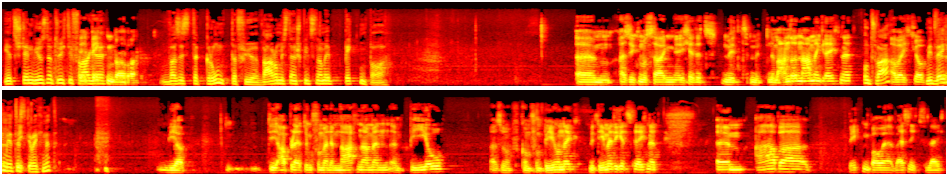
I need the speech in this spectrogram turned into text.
Jetzt stellen wir uns natürlich die Frage, Beckenbauer. was ist der Grund dafür? Warum ist dein Spitzname Beckenbauer? Ähm, also ich muss sagen, ich hätte jetzt mit, mit einem anderen Namen gerechnet. Und zwar? Aber ich glaube. Mit welchem äh, hättest du gerechnet? Ja, die Ableitung von meinem Nachnamen äh, Beo, also kommt von Behonek, mit dem hätte ich jetzt gerechnet. Ähm, aber Beckenbauer, weiß nicht, vielleicht,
